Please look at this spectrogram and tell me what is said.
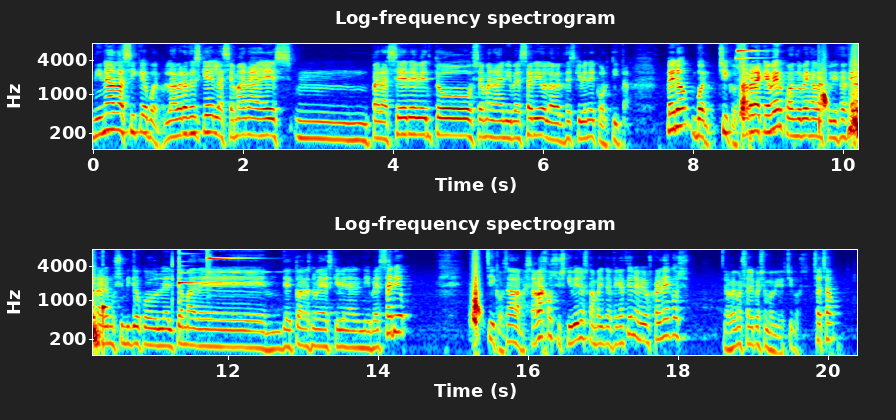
ni nada, así que bueno, la verdad es que la semana es mmm, para ser evento semana de aniversario, la verdad es que viene cortita. Pero bueno, chicos, habrá que ver cuando venga la actualización, haremos un vídeo con el tema de, de todas las novedades que vienen al aniversario. Chicos, nada más, abajo, suscribiros, campanita de notificaciones, vemos cardíacos. Nos vemos en el próximo vídeo, chicos. Chao, chao.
